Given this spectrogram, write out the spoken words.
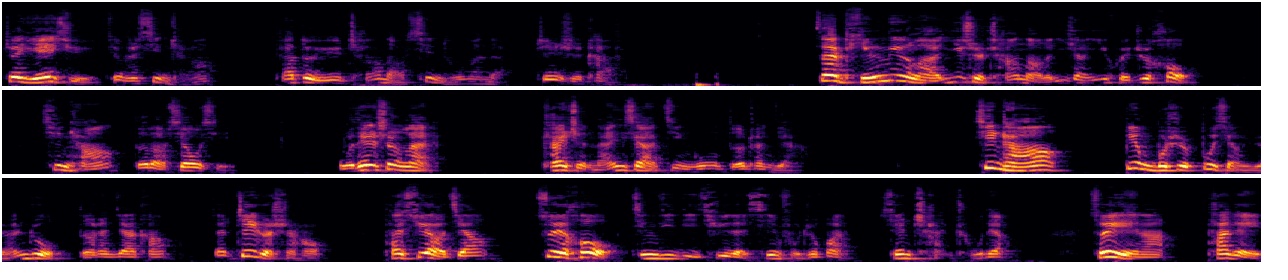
这也许就是信长他对于长岛信徒们的真实看法。在平定了伊势长岛的一向一揆之后，信长得到消息。武田胜赖开始南下进攻德川家。信长并不是不想援助德川家康，但这个时候他需要将最后经济地区的心腹之患先铲除掉。所以呢，他给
